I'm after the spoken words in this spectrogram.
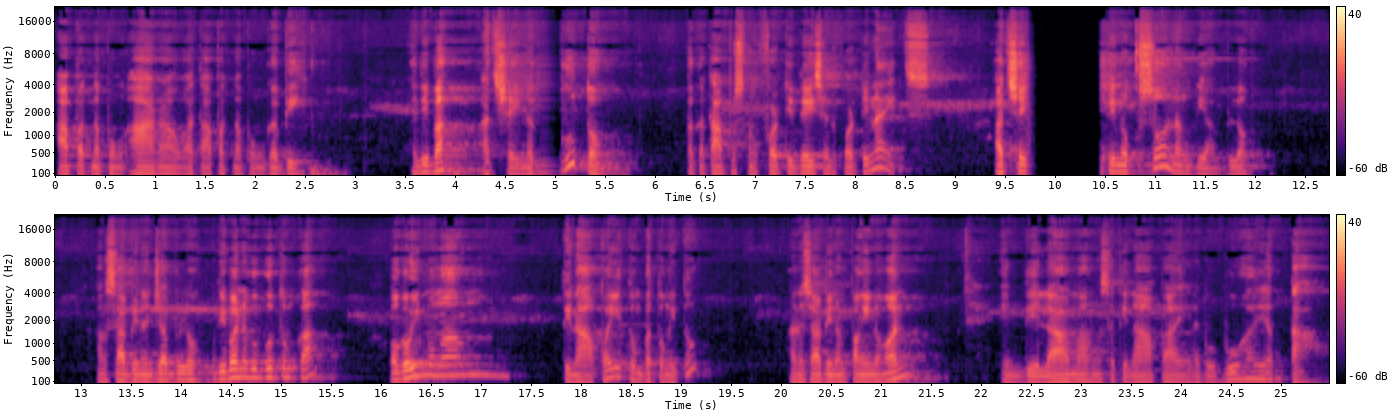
apat na pong araw at apat na pong gabi. Hindi ba? At siya'y naggutom pagkatapos ng 40 days and 40 nights. At siya'y tinukso ng Diablo. Ang sabi ng Diablo, di ba nagugutom ka? O gawin mo nga tinapay itong batong ito. Ano sabi ng Panginoon? Hindi lamang sa tinapay nabubuhay ang tao,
